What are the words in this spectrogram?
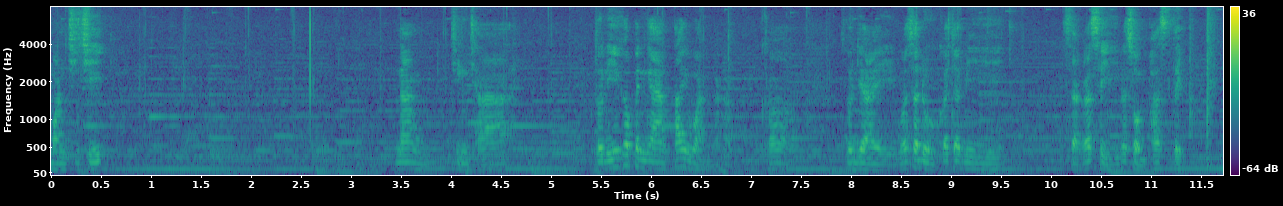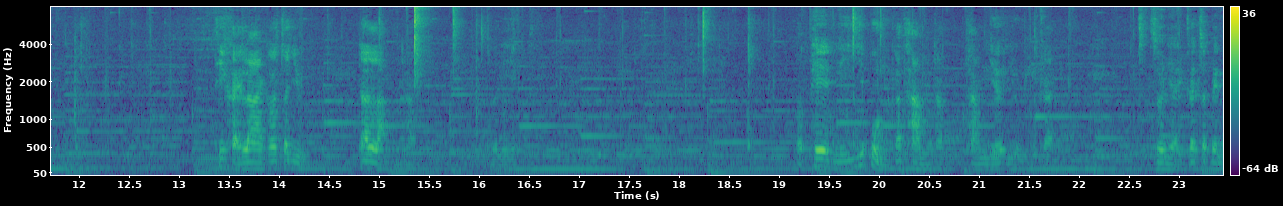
มอนชิชิ นั่งชิงช้า ตัวนี้ก็เป็นงานไต้หวันนะครับ ก็ส่วนใหญ่วัสดุก็จะมีสังกะสีผสมพลาสติก ที่ไขลานก็จะอยู่ด้านหลังนะครับ ตัวนี้ ประเภทนี้ญี่ปุ่นก็ทำครับทำเยอะอยู่เหมือนกัน ส่วนใหญ่ก็จะเป็น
